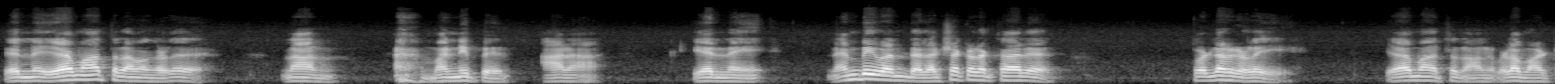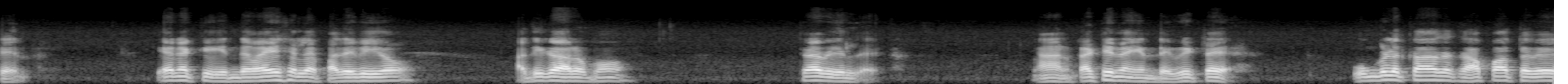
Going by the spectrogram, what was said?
என்னை ஏமாத்துனவங்களை நான் மன்னிப்பேன். ஆனால் என்னை நம்பி வந்த லட்சக்கணக்கான தொண்டர்களை ஏமாற்ற நான் விடமாட்டேன். எனக்கு இந்த வயசில் பதவியோ அதிகாரமோ தேவையில்லை. நான் கட்டின இந்த வீட்டை உங்களுக்காக காப்பாற்றவே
